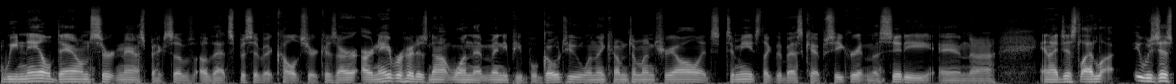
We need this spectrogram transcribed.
we nail down certain aspects of, of that specific culture because our, our neighborhood is not one that many people go to when they come to Montreal. It's to me, it's like the best kept secret in the city, and uh, and I just I, it was just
